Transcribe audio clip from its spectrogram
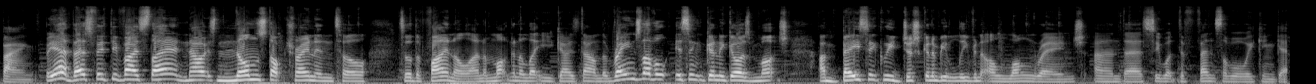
bank. But yeah, there's 55 Slayer. Now it's non-stop training until, till the final, and I'm not going to let you guys down. The range level isn't going to go as much. I'm basically just going to be leaving it on long range and uh, see what defense level we can get.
